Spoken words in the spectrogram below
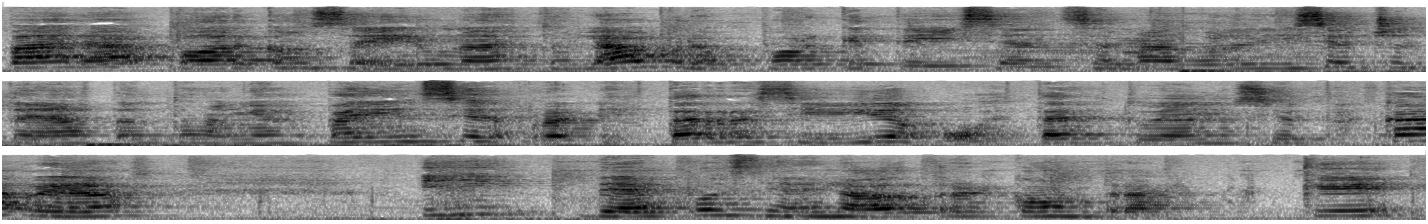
para poder conseguir uno de estos laburos, porque te dicen ser mayor de 18, tener tantos años de experiencia, estar recibido o estar estudiando ciertas carreras. Y después tienes la otra contra, que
